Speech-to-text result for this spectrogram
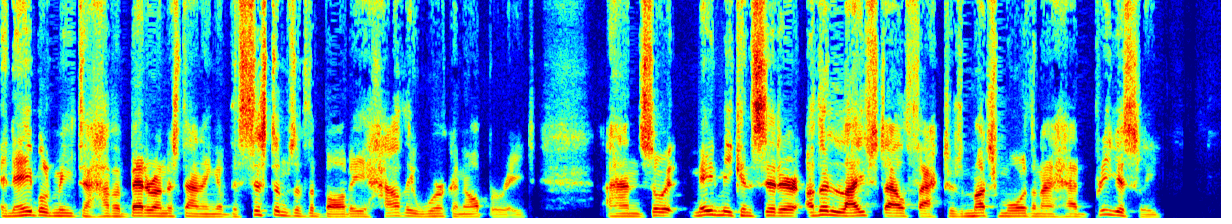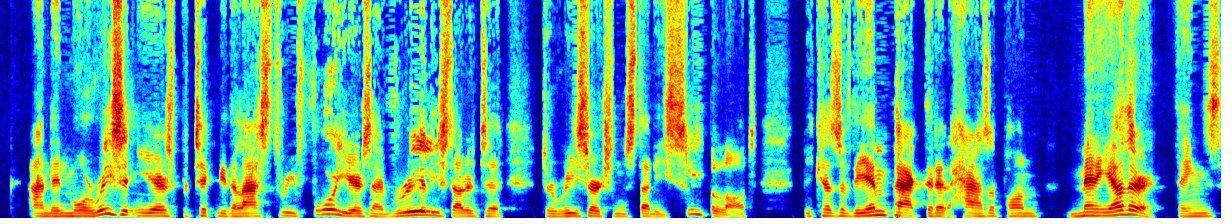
enabled me to have a better understanding of the systems of the body, how they work and operate. And so it made me consider other lifestyle factors much more than I had previously. And in more recent years, particularly the last three, four years, I've really started to, to research and study sleep a lot because of the impact that it has upon many other things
